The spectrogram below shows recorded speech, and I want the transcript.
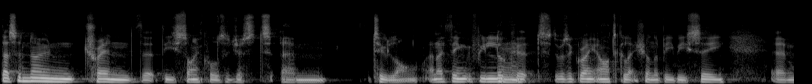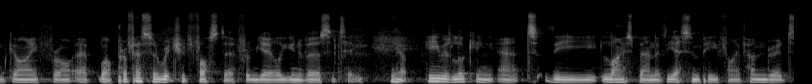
that's a known trend that these cycles are just um, too long. And I think if we look at there was a great article actually on the BBC. Um, guy from uh, well, Professor Richard Foster from Yale University. Yeah. He was looking at the lifespan of the S and P 500,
